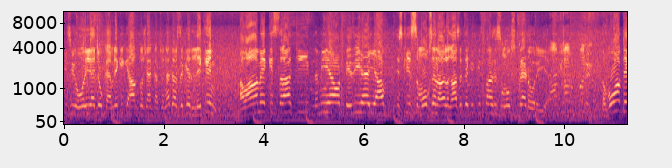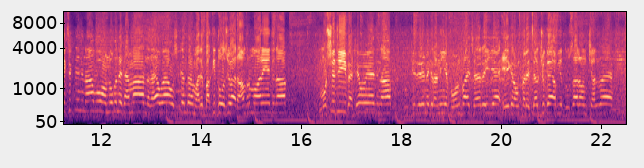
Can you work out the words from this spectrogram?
किसी हो रही है जो कैमरे की आग तो शायद कैप्चर ना कर सके। लेकिन हवा में किस तरह की नमी है और तेज़ी है ये आप इसकी स्मोक से अंदाज़ा लगा सकते हैं कि किस तरह से स्मोक स्प्रेड हो रही है। तो वो आप देख सकते हैं जनाब वो हम लोगों ने कैमरा लगाया हुआ है। उसके अंदर हमारे बाकी दोस्त जो है आराम फरमा रहे हैं जनाब। मुर्शिद जी बैठे हुए हैं जनाब। उनकी जेर निगरानी ये बोन फायर चल रही है। एक राउंड पहले चल चुका है अब ये दूसरा राउंड चल रहा है।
